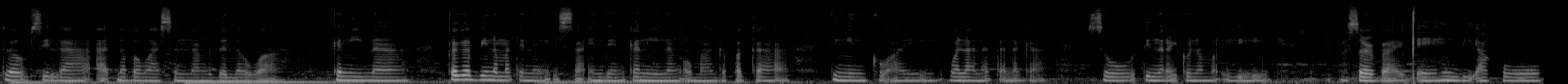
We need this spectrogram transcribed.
12 sila at nabawasan ng dalawa. Kanina, kagabi namatay na yung isa and then kaninang umaga pagka tingin ko ay wala na talaga. So, tinry ko namang i- ipa-survive. Eh, hindi ako,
